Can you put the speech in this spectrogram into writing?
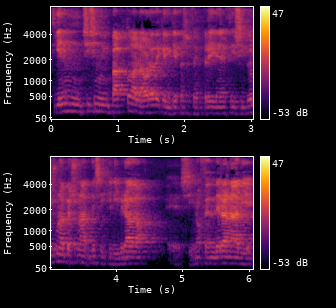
tiene muchísimo impacto a la hora de que empieces a hacer trading. Es decir, si tú eres una persona desequilibrada, eh, sin ofender a nadie,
